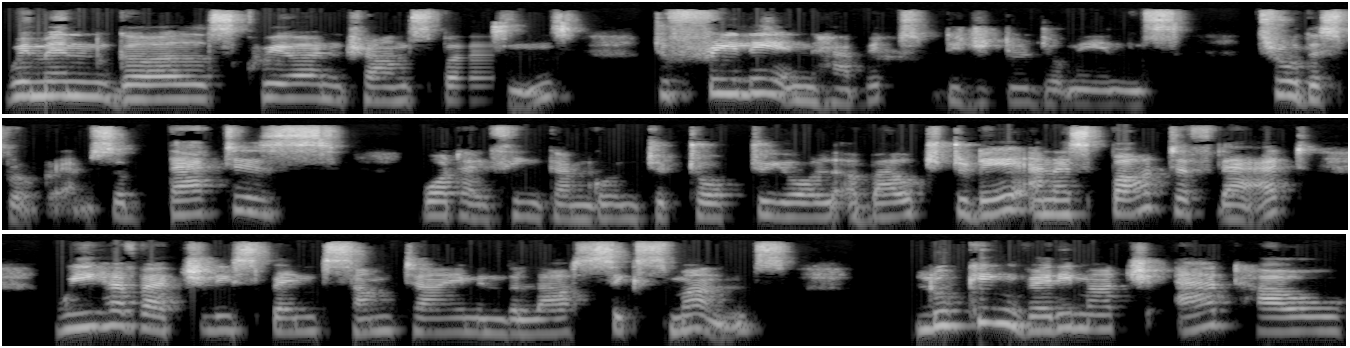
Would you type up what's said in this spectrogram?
women, girls, queer and trans persons to freely inhabit digital domains through this program. So that is what I think I'm going to talk to you all about today. And as part of that, we have actually spent some time in the last six months looking very much at how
